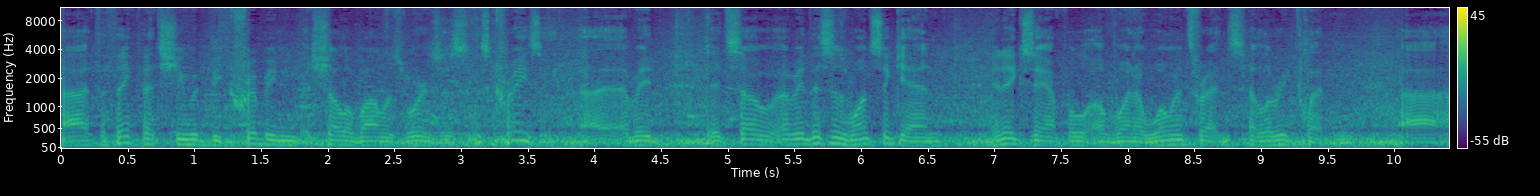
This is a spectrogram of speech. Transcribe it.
Uh, to think that she would be cribbing Michelle Obama's words is, is crazy. I mean, it's so. I mean, this is once again an example of when a woman threatens Hillary Clinton, uh,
